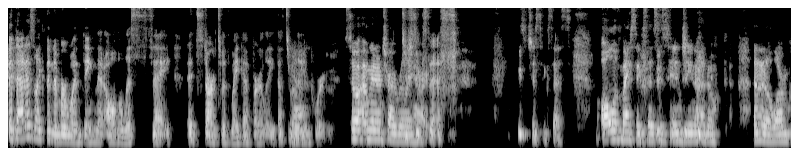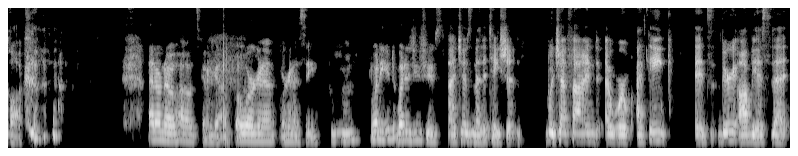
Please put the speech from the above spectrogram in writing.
But that is like the number one thing that all the lists say. It starts with wake up early. That's really Yeah. important. so I'm going to try really to hard. success. Just success. All of my success is hinging on, a, on an alarm clock. I don't know how it's to go, but we're gonna we're gonna see. Mhm. What do you what did you choose? I chose meditation, which I find, or I think it's very obvious that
